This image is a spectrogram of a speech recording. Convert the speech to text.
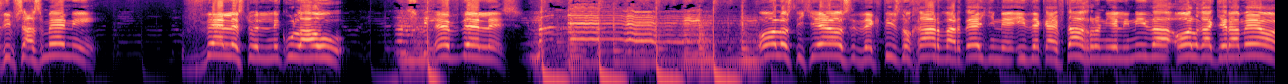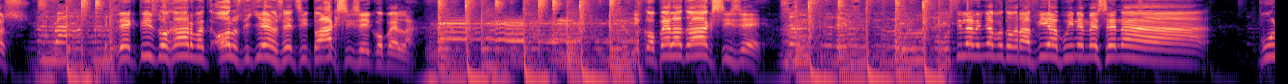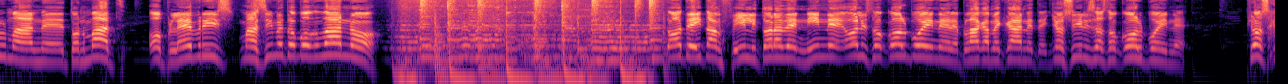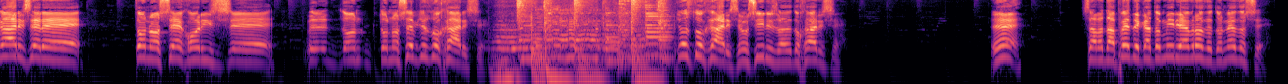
Διψασμένοι. Βδέλες του ελληνικού λαού. Βδέλλες. Όλως τυχαίως δεκτή στο Χάρβαρντ έγινε η 17χρονη Ελληνίδα Όλγα Κεραμέως. Δεκτή στο Χάρβαρντ, όλως τυχαίως έτσι, το άξιζε η κοπέλα. Η κοπέλα το άξιζε. Μου στείλανε μια φωτογραφία που είναι μέσα σε ένα πούλμαν ε, τον Ματ ο Πλεύρης μαζί με τον Μπογδάνο. Τότε ήταν φίλοι, τώρα δεν είναι. Όλοι στο κόλπο είναι ρε, πλάκα με κάνετε. Και ο ΣΥΡΙΖΑ στο κόλπο είναι. Ποιος χάρισε ρε τον ΟΣΕ χωρίς... Ε, ε, τον, τον ΟΣΕ ποιος το χάρισε; Ποιος το χάρισε, ο ΣΥΡΙΖΑ δεν το χάρισε; Ε, 45 εκατομμύρια ευρώ δεν τον έδωσε.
